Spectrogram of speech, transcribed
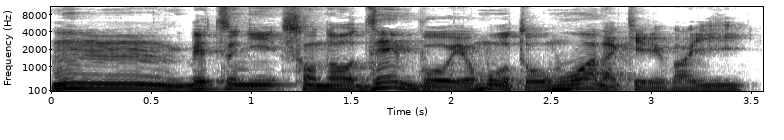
うーん、別にその全部を読もうと思わなければいい。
